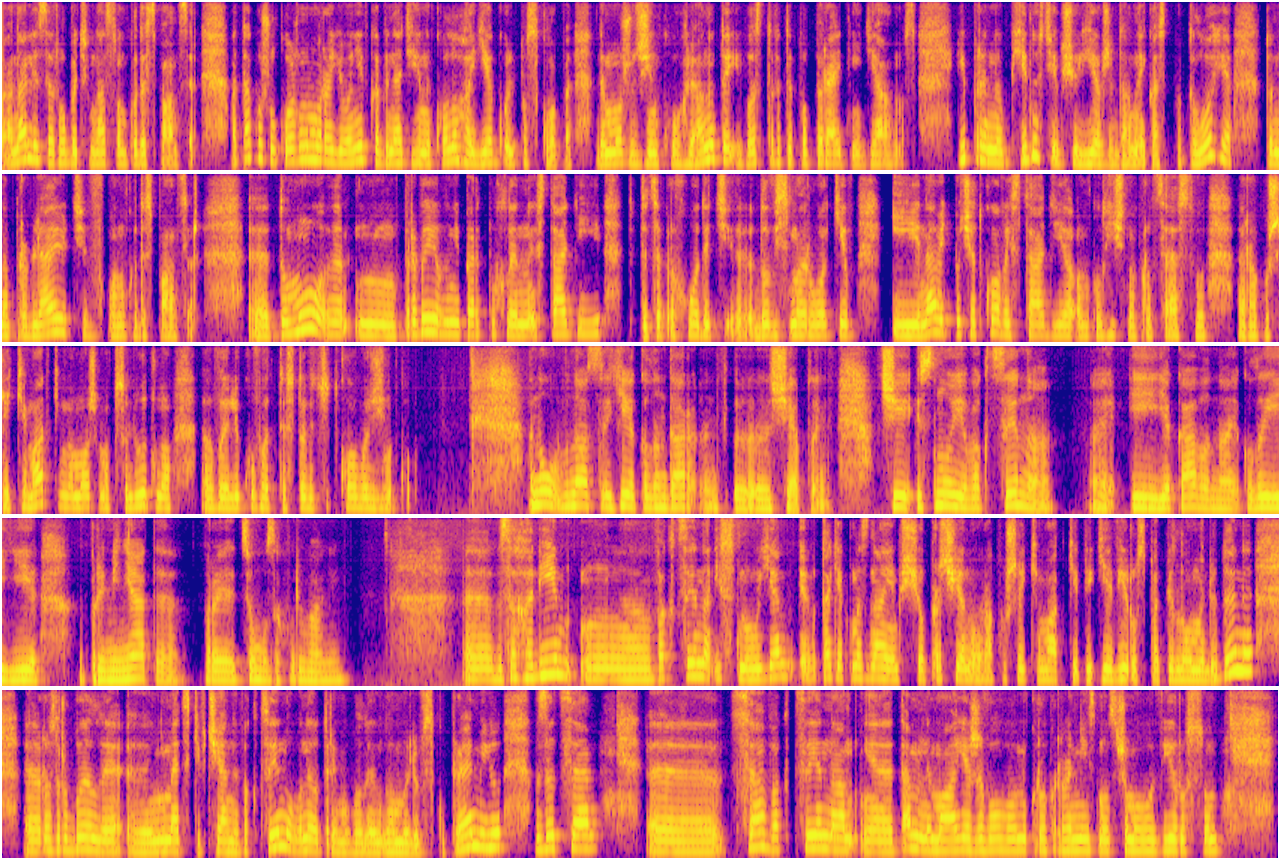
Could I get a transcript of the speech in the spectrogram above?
аналізи робить в нас онкодиспансер. А також у кожному районі в кабінеті гінеколога є кольпоскопи, де можуть жінку оглянути і виставити попередній діагноз. І при необхідності, якщо є вже дана якась патологія, то направляють в онкодиспансер. Е, Тому е, при виявленні передпухлинної стадії, тобто це проходить е, до 8 років, і навіть початковій стадії онкологічного процесу раку шийки матки ми можемо абсолютно вилікувати 100% жінку. Ну, в нас є календар е, щеплень. Чи існує вакцина, е, і яка вона, коли її приміняти при цьому захворюванні? Е, Взагалі вакцина існує. Е, Так як ми знаємо, що причиною раку шийки матки є вірус папіломи людини, е, розробили німецькі вчені вакцину, вони отримували Нобелівську премію за це. Ця вакцина, там немає живого мікроорганізму, з живого вірусу.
